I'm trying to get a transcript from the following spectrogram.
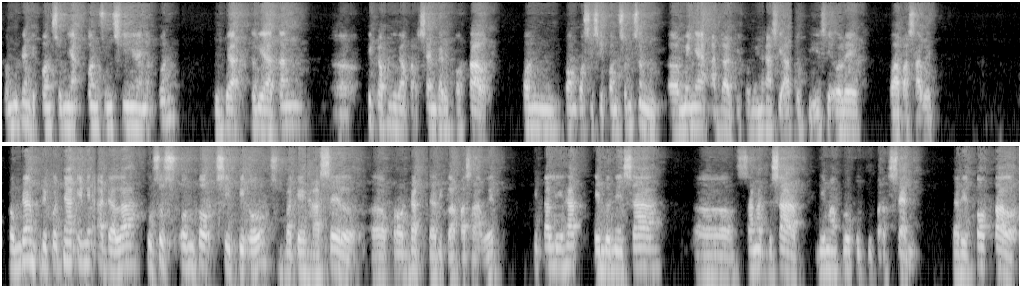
Kemudian di konsumnya konsumsinya pun juga kelihatan e, 33 persen dari total komposisi konsumsi uh, minyak adalah didominasi atau diisi oleh kelapa sawit. Kemudian berikutnya ini adalah khusus untuk CPO sebagai hasil uh, produk dari kelapa sawit. Kita lihat Indonesia uh, sangat besar, 57 persen dari total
